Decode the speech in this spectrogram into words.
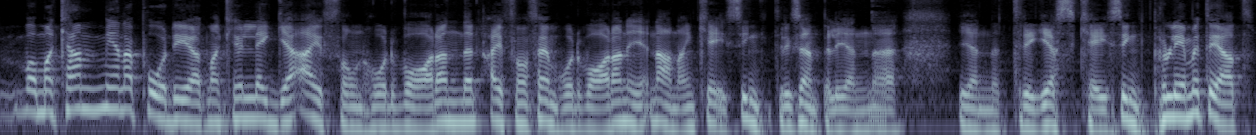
vad man kan mena på det är att man kan lägga iPhone-hårdvaran, den iPhone 5-hårdvaran i en annan casing. Till exempel i en, eh, i en 3GS-casing. Problemet är att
